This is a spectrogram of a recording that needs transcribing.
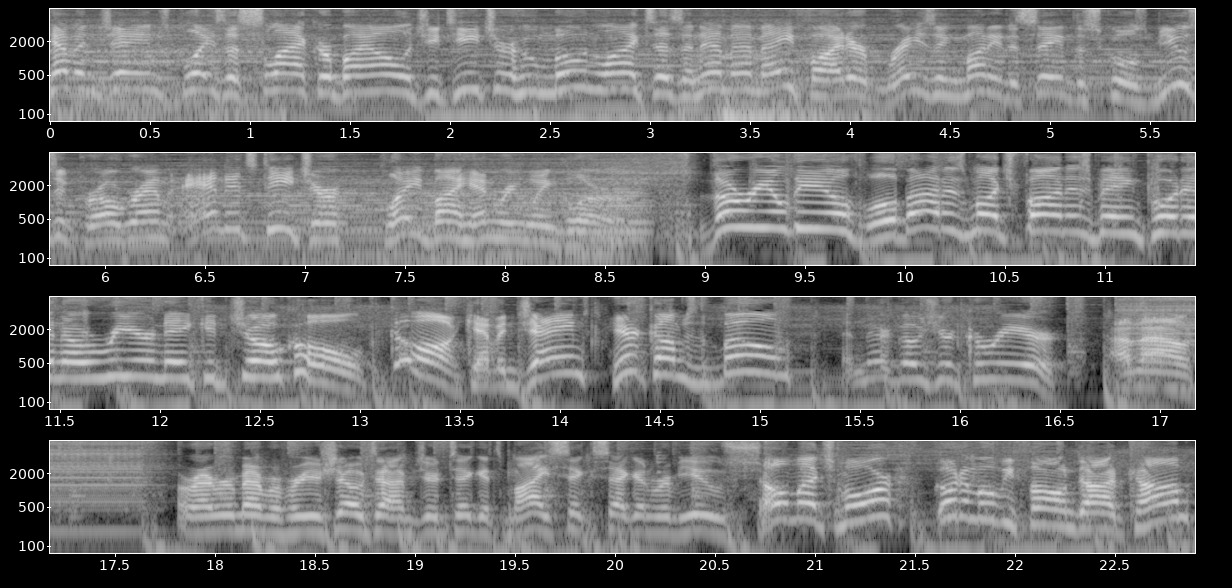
Kevin James plays a slacker biology teacher who moonlights as an MMA fighter, raising money to save the school's music program and its teacher, played by Henry Winkler. The real deal? Well, about as much fun as being put in a rear naked chokehold. Come on, Kevin James, here comes the boom, and there goes your career. I'm out. All right, remember for your showtimes, your tickets, my six second reviews, so much more, go to moviefone.com.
